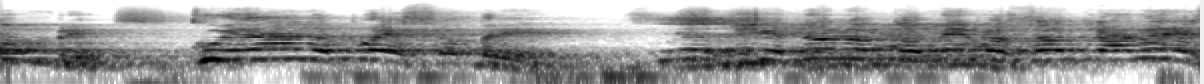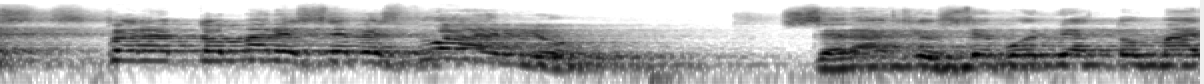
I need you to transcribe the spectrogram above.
hombre, cuidado pues, hombre, que no lo tomemos otra vez para tomar ese vestuario. ¿Será que usted vuelve a tomar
